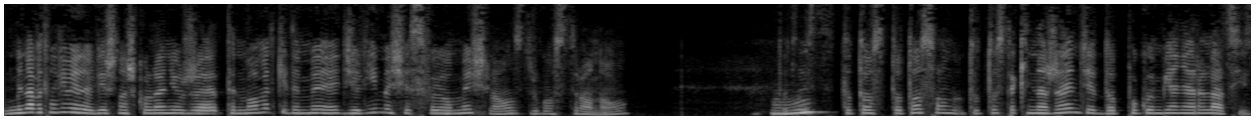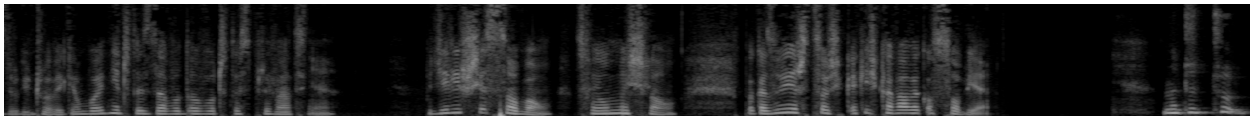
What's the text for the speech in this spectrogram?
my nawet mówimy, wiesz, na szkoleniu, że ten moment, kiedy my dzielimy się swoją myślą z drugą stroną, to, to, mhm. jest, to, to, to, to, są, to, to jest takie narzędzie do pogłębiania relacji z drugim człowiekiem, obojętnie czy to jest zawodowo, czy to jest prywatnie. Podzielisz się sobą, swoją myślą, pokazujesz coś, jakiś kawałek o sobie. Znaczy, czu,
